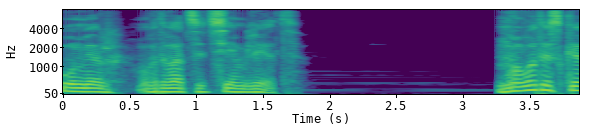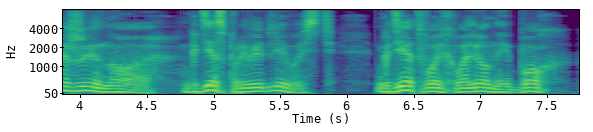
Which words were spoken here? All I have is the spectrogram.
Умер в 27 лет. Ну вот и скажи, Ноа, где справедливость? Где твой хваленый бог?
